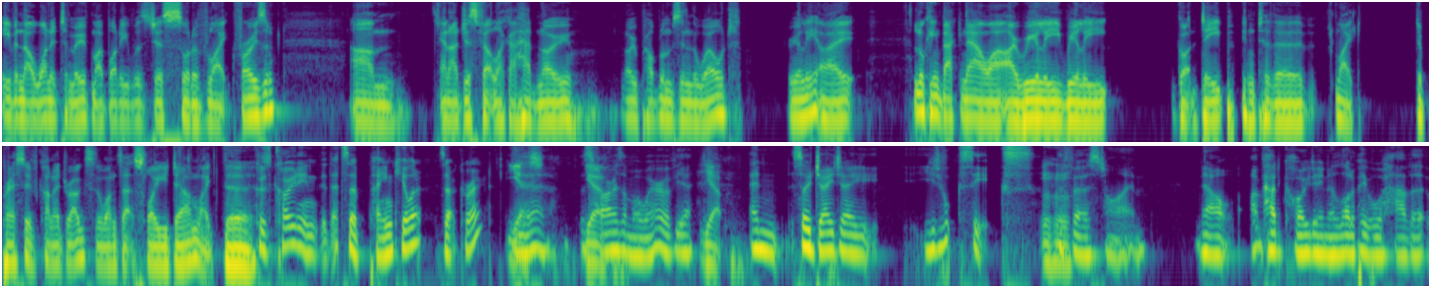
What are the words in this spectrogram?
even though I wanted to move. My body was just sort of like frozen, um, and I just felt like I had no no problems in the world. Really, I looking back now, I, I really really got deep into the like depressive kind of drugs, the ones that slow you down, like the because codeine, that's a painkiller. Is that correct? yes, Yeah. As yeah, far as I'm aware of, yeah. yeah, And so, JJ, you took 6 the Mhm. first time. Now, I've had codeine. A lot of people have it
